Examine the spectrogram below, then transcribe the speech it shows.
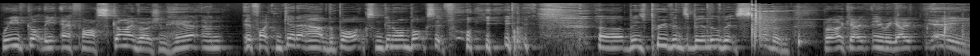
We've got the FrSky version here and if I can get it out of the box I'm going to unbox it for you. uh, but it's proven to be a little bit stubborn. But okay, here we go. Yay!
